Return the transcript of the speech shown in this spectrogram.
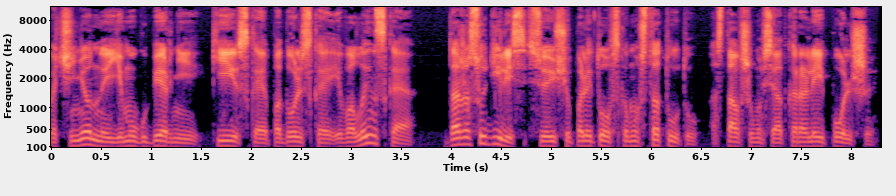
подчиненные ему губернии Киевская, Подольская и Волынская даже судились все еще по литовскому статуту, оставшемуся от королей Польши.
